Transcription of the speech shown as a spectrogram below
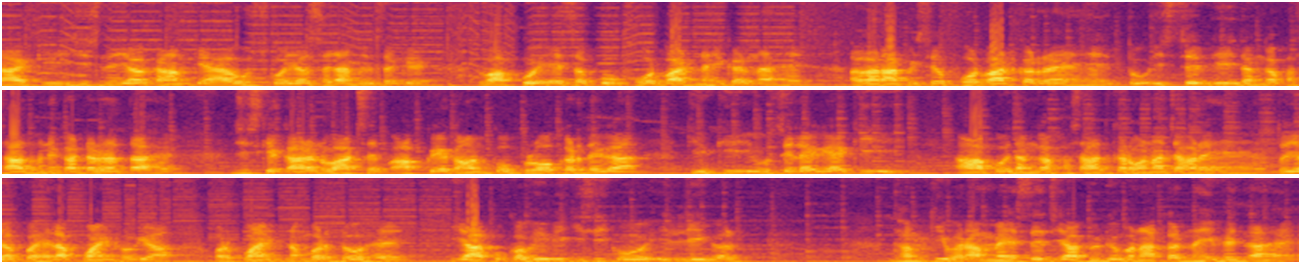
ताकि जिसने यह काम किया है उसको यह सज़ा मिल सके। तो आपको ये सबको फॉरवर्ड नहीं करना है। अगर आप इसे फॉरवर्ड कर रहे हैं तो इससे भी दंगा फसाद होने का डर रहता है, जिसके कारण व्हाट्सएप आपके अकाउंट को ब्लॉक कर देगा, क्योंकि उसे लगेगा कि आप दंगा फसाद करवाना चाह रहे हैं। तो यह पहला पॉइंट हो गया। और पॉइंट नंबर दो है कि आपको कभी भी किसी को इलीगल धमकी भरा मैसेज या वीडियो बनाकर नहीं भेजना है।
